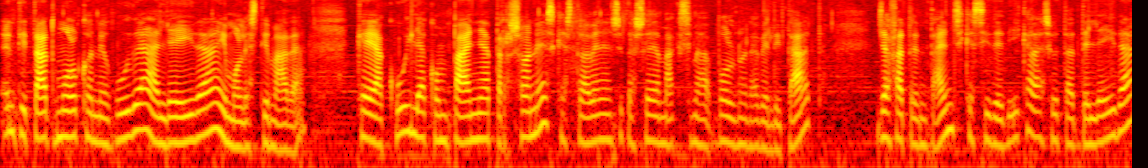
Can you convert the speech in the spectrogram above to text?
entitat molt coneguda a Lleida i molt estimada que acull i acompanya persones que es troben en situació de màxima vulnerabilitat. Ja fa 30 anys que s'hi dedica a la ciutat de Lleida.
